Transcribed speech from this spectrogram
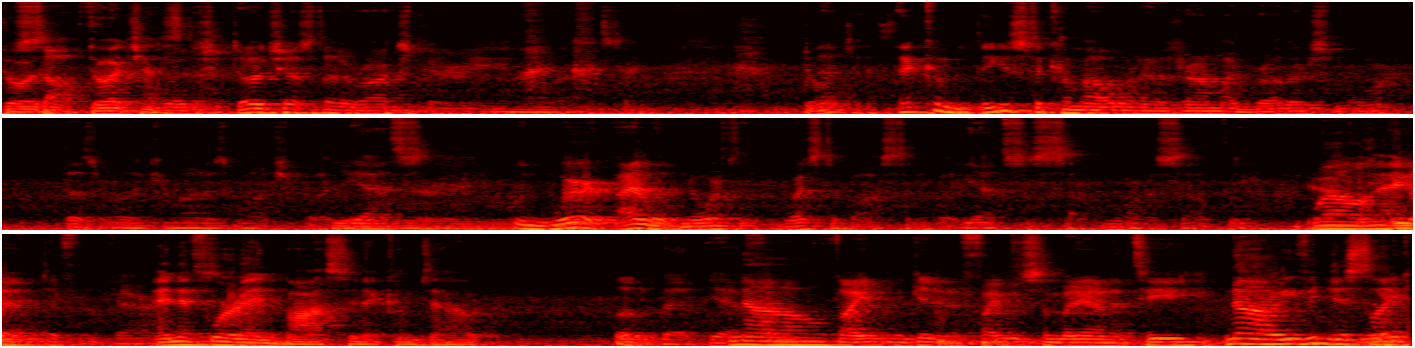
Dor- South. Dorchester. Dorchester, Roxbury, and all that. So Dorchester. that come, they used to come out when I was around my brothers more. Doesn't really come out as much, but yeah, Yeah, it's and where I live north west of Boston, but yeah, it's just more of a Southie. Well, you and, have different variants. and if we're in Boston, it comes out. A little bit, yeah. No. If I'm fight, get in a fight with somebody on the T. No, even just like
